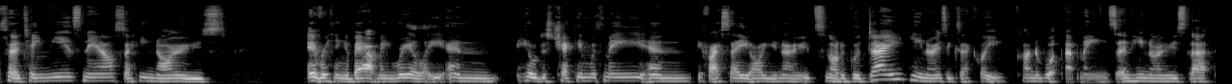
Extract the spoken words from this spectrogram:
13 years now, so he knows everything about me really and he'll just check in with me and if i say oh you know it's not a good day he knows exactly kind of what that means and he knows that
